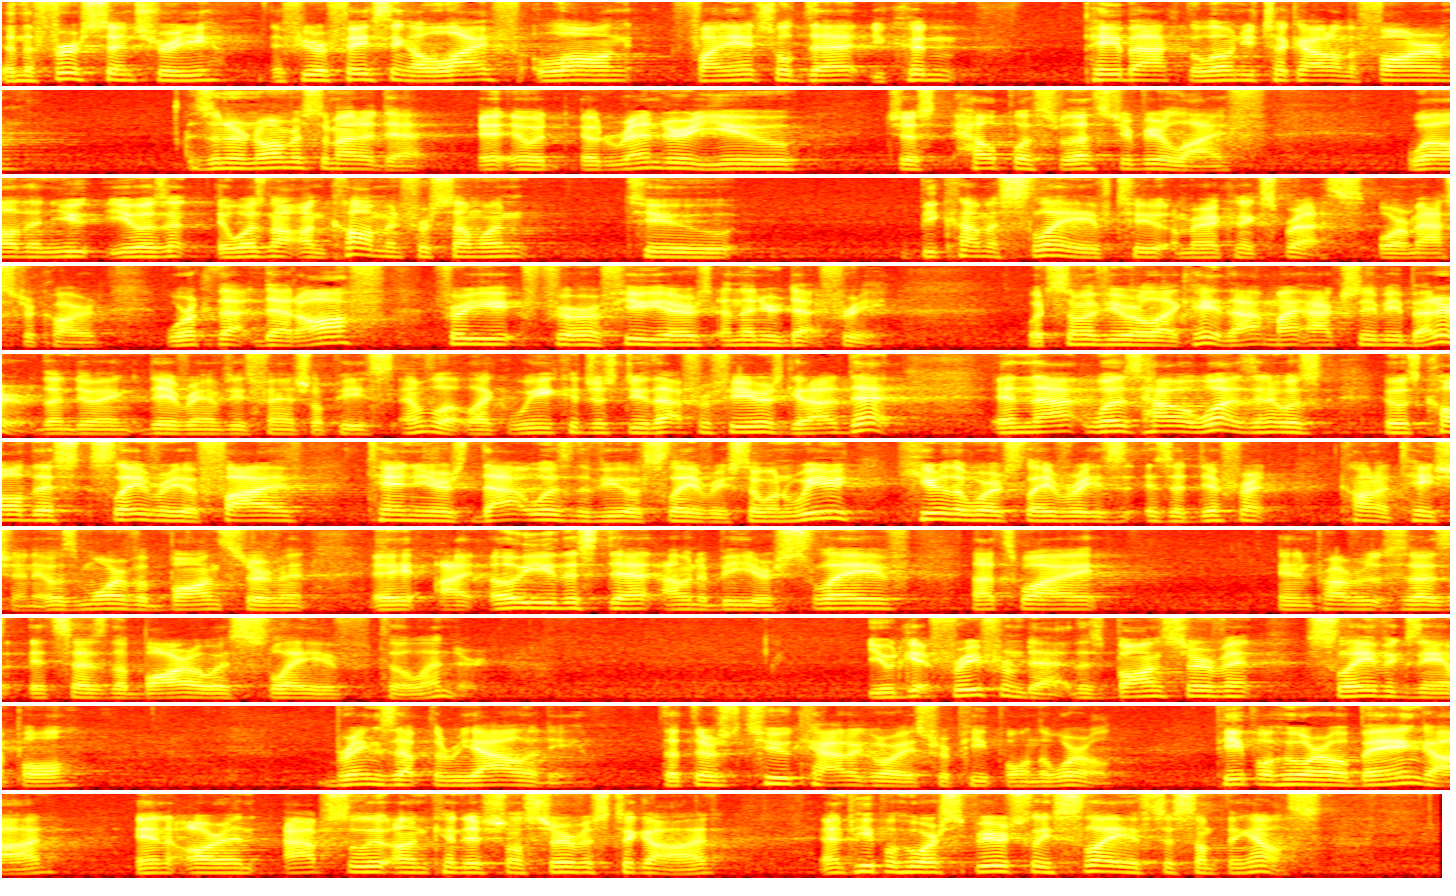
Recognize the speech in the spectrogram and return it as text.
in the first century, if you were facing a lifelong financial debt, you couldn't pay back the loan you took out on the farm, is an enormous amount of debt. It, it, would, it would render you just helpless for the rest of your life. Well, then you, you wasn't, it was not uncommon for someone to become a slave to American Express or MasterCard, work that debt off for, you, for a few years, and then you're debt free. Which some of you are like, hey, that might actually be better than doing Dave Ramsey's financial peace envelope. Like, we could just do that for a few years, get out of debt. And that was how it was. And it was, it was called this slavery of five, ten years. That was the view of slavery. So when we hear the word slavery, is a different connotation. It was more of a bondservant. A, I owe you this debt. I'm going to be your slave. That's why in Proverbs it says, it says the borrower is slave to the lender. You would get free from debt. This bondservant slave example brings up the reality that there's two categories for people in the world people who are obeying God and are in absolute unconditional service to God, and people who are spiritually slaves to something else.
